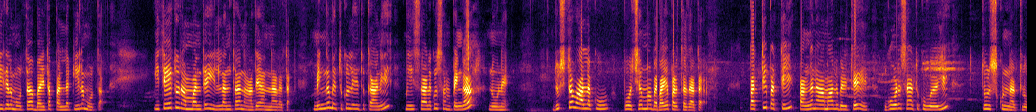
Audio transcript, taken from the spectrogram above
ఈగల మూత బయట పల్లకీల మూత. ఇటేటు రమ్మంటే ఇల్లంతా నాదే అన్నాడట. మింగ మెతుకు లేదు కానీ మీసాలకు సంపెంగా నూనె. దుష్ట వాళ్ళకు పోచమ్మ భయపడుతుందట. పట్టి పట్టి పంగనామాలు పెడితే గోడసాటుకు పోయి తుడుచుకున్నట్లు.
